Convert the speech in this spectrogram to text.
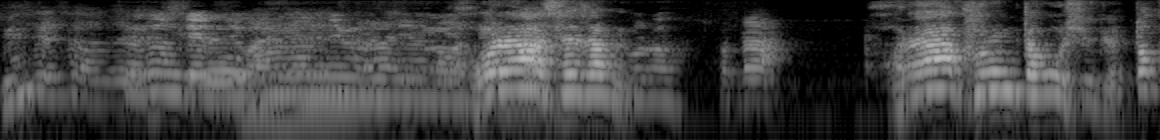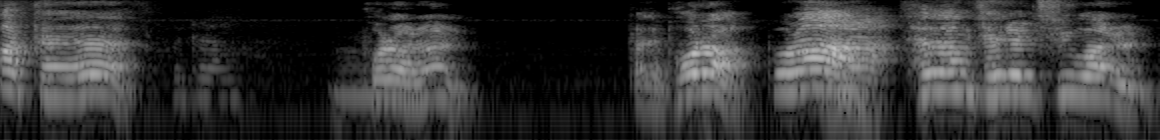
세상 제일 하나님 하나님. 보라 세상 보라. 보라. 보라 구름 타고 오시대 똑같아 보라. 보라는 다시 보라 보라. 세상 죄를 지우하는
